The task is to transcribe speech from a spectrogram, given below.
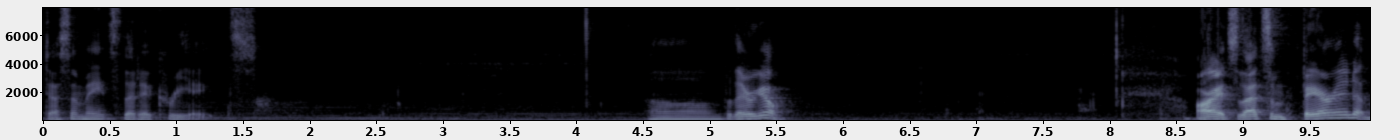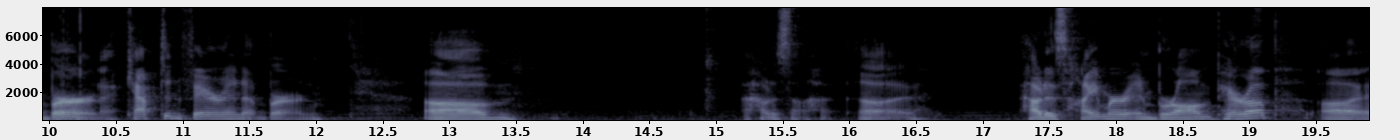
Decimates that it creates. Um, but there we go. All right, so that's some Farron Burn, Captain Farron Burn. Um, how does uh, how does Heimer and Braum pair up? Uh,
